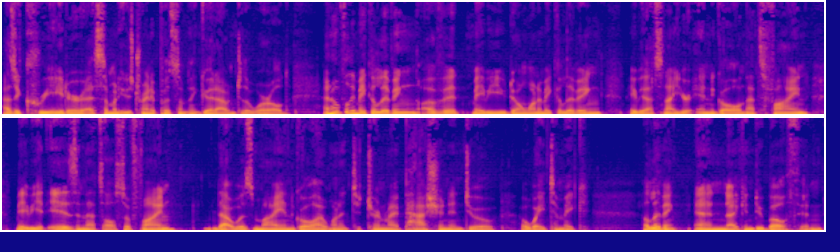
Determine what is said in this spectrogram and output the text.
as a creator, as somebody who's trying to put something good out into the world and hopefully make a living of it. Maybe you don't want to make a living. Maybe that's not your end goal, and that's fine. Maybe it is, and that's also fine. That was my end goal. I wanted to turn my passion into a, a way to make a living, and I can do both and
